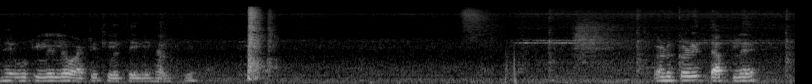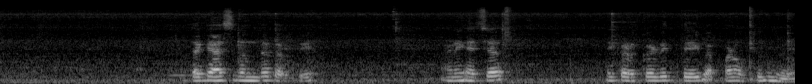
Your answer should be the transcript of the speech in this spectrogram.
हे उरलेलं वाटीतलं तेल घालते. कडकडीत तापलंय. आता गॅस बंद करते. आणि ह्याच्यात हे कडकडीत तेल आपण ओतून घेऊया.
